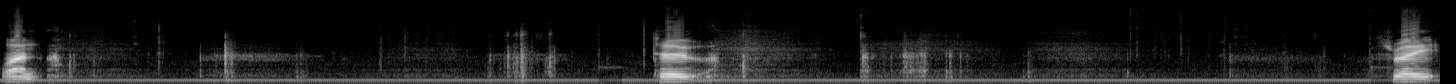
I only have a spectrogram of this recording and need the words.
One. Two three.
